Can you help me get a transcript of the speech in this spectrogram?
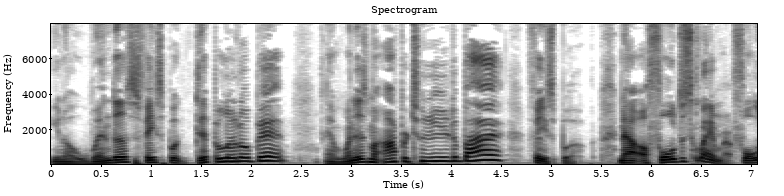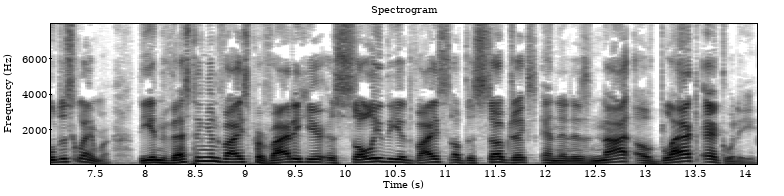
you know, when does Facebook dip a little bit? And when is my opportunity to buy Facebook? Now, a full disclaimer, full disclaimer. The investing advice provided here is solely the advice of the subjects and it is not of black equity.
